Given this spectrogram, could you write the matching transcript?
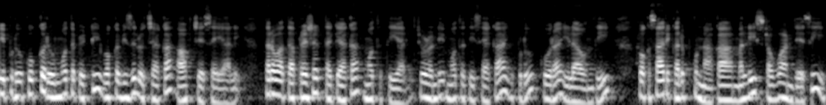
ఇప్పుడు కుక్కరు మూత పెట్టి ఒక విజిల్ వచ్చాక ఆఫ్ చేసేయాలి. తర్వాత ప్రెషర్ తగ్గాక మూత తీయాలి. చూడండి మూత తీసాక ఇప్పుడు కూర ఇలా ఉంది. ఒకసారి కలుపుకున్నాక మళ్ళీ స్టవ్ ఆన్ చేసి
